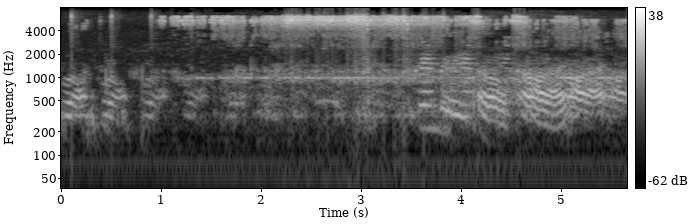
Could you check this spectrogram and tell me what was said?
what, what, what? Oh, all right, all right, all right.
